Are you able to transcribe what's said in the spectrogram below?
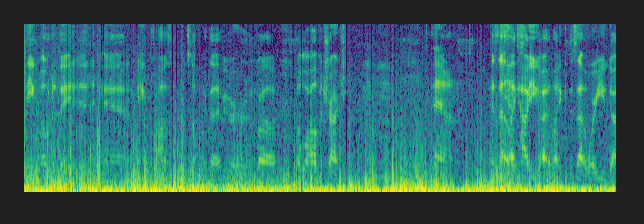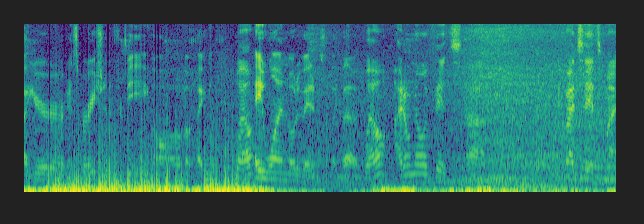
being motivated and being positive and stuff like that. Have you ever heard of uh, the law of attraction? And is that like Yes. how you got like is that where you got your inspiration for being all mo- like well, a one motivated and stuff like that? well, I don't know if it's um, if I'd say it's my.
